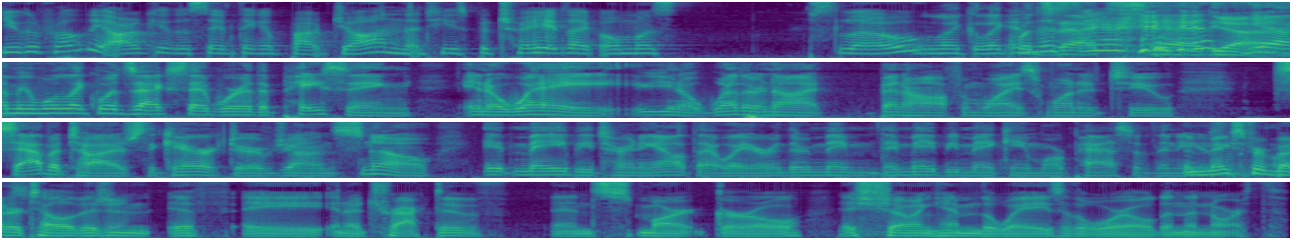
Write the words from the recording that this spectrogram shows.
you could probably argue the same thing about Jon that he's portrayed like almost slow like like what Zach series. said. Yeah. yeah, I mean, well, like what Zach said, where the pacing, in a way, you know, whether or not Benioff and Weiss wanted to sabotage the character of Jon Snow, it may be turning out that way, or they may they may be making him more passive than he it makes for better television if a an attractive and smart girl is showing him the ways of the world in the North.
